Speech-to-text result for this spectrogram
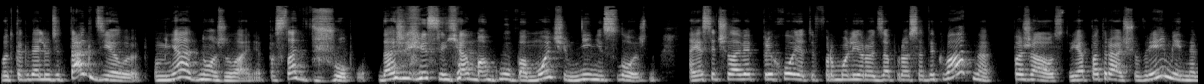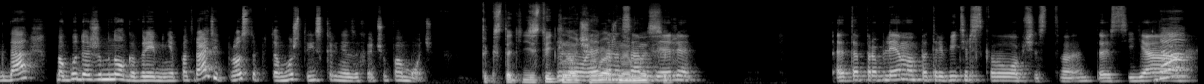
Вот когда люди так делают, у меня одно желание — послать в жопу. Даже если я могу помочь, и мне несложно. А если человек приходит и формулирует запрос адекватно, пожалуйста, я потрачу время, иногда могу даже много времени потратить, просто потому что искренне захочу помочь. Это, кстати, действительно ну, очень это важная на самом мысль. Деле, это проблема потребительского общества. То есть я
